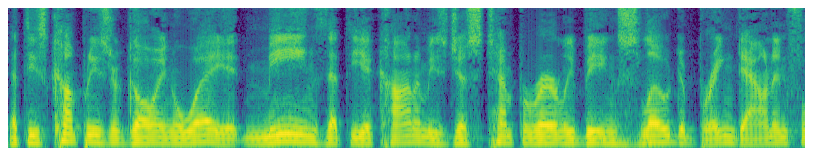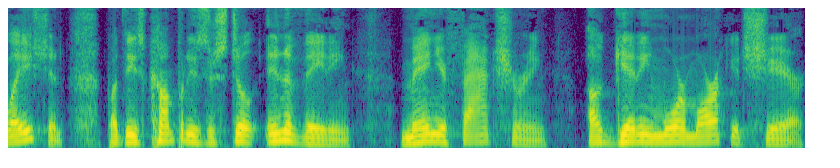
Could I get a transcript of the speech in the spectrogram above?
that these companies are going away. It means that the economy is just temporarily being mm-hmm. slowed to bring down inflation. But these companies are still innovating manufacturing, uh, getting more market share,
